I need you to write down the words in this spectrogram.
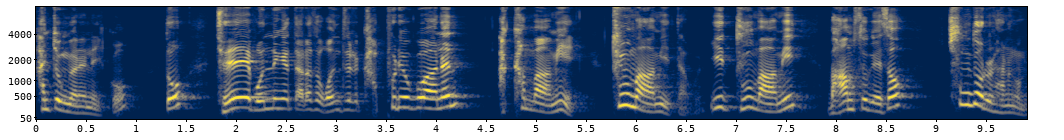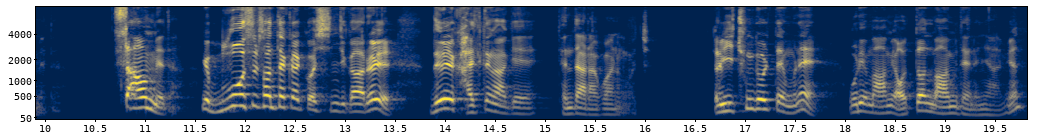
한쪽 면에는 있고 또 죄의 본능에 따라서 원수를 갚으려고 하는 악한 마음이 두 마음이 있다고요. 이 두 마음이 마음속에서 충돌을 하는 겁니다. 싸웁니다. 그러니까 무엇을 선택할 것인지가를 늘 갈등하게 된다라고 하는 거죠. 이 충돌 때문에 우리 마음이 어떤 마음이 되느냐 하면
